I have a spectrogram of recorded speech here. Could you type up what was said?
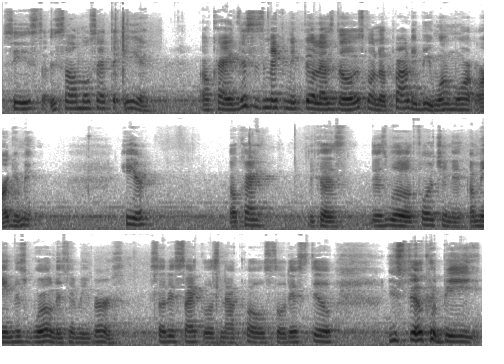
See, it's, it's almost at the end, okay? This is making me feel as though it's gonna probably be one more argument here, okay? Because this world of fortune, I mean, this world is in reverse. So this cycle is not closed. So there's still, you still could be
